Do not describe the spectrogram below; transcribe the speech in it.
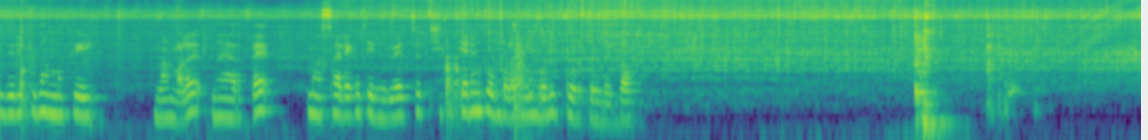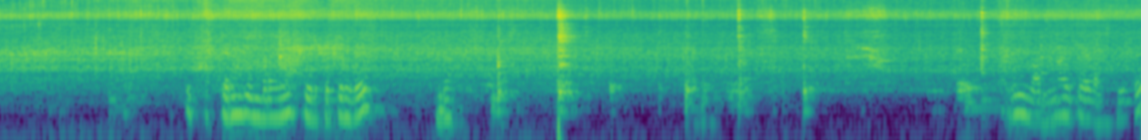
ഇതിലേക്ക് നമുക്ക് നമ്മൾ നേരത്തെ മസാലയൊക്കെ തിരുമ്പി വെച്ച ചിക്കനും കുമ്പളങ്ങയും കൂടി ഇട്ട് കൊടുക്കുന്നുണ്ട് കേട്ടോ ചിക്കനും കുമ്പളങ്ങയും കൊടുത്തിട്ടുണ്ട് എന്താ നന്നായിട്ട് ഇളക്കിയിട്ട്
